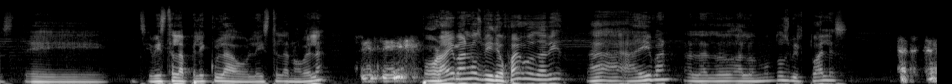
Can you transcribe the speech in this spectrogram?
Este, si viste la película o leíste la novela. Sí, sí. Por ahí van los videojuegos, David. Ah, ahí van, a, los mundos virtuales.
